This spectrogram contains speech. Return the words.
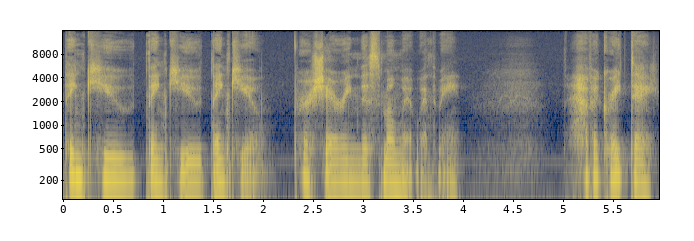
Thank you, thank you, thank you for sharing this moment with me. Have a great day.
